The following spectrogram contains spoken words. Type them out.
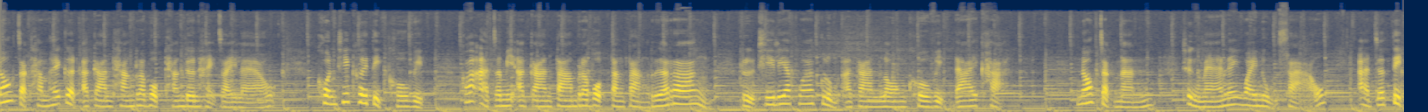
นอกจากทำให้เกิดอาการทางระบบทางเดินหายใจแล้ว คนที่เคยติดโควิด ก็อาจจะมีอาการตามระบบต่างๆ เรื้อรัง หรือที่เรียกว่ากลุ่มอาการลองโควิดได้ค่ะ นอกจากนั้นถึงแม้ในวัยหนุ่มสาว อาจจะติด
